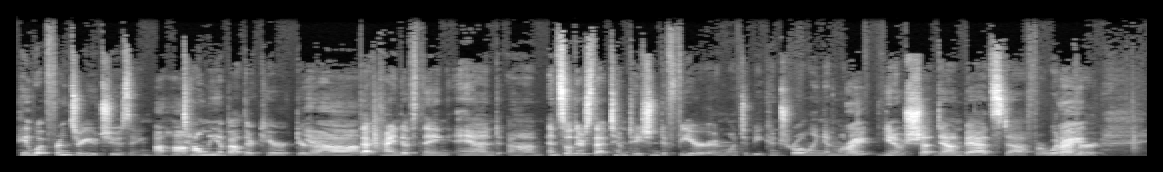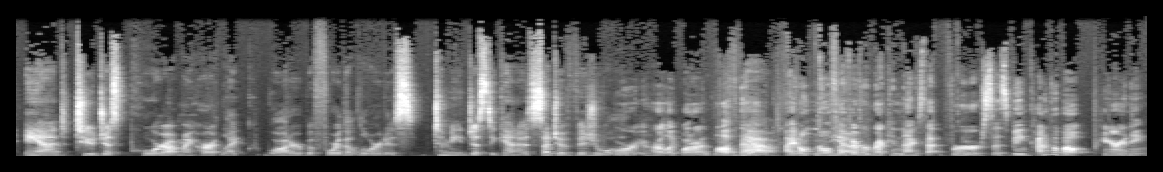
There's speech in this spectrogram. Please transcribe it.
hey, what friends are you choosing? Uh-huh. Tell me about their character. Yeah. that kind of thing. And um, and so there's that temptation to fear and want to be controlling and want Right. to you know shut down bad stuff or whatever. And to just pour out my heart like water before the Lord is to me just again it's such a visual Pour your heart like water. I love that. Yeah. I don't know if I've ever recognized that verse as being kind of about parenting.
